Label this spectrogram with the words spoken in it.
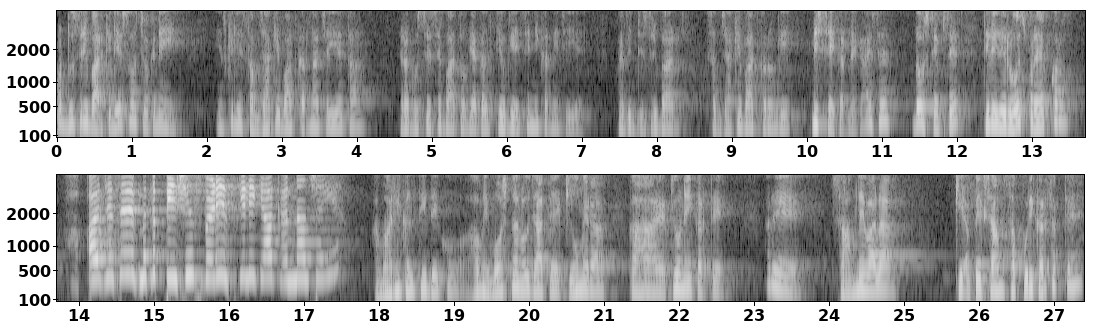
और दूसरी बार के लिए सोचो कि नहीं, इसके लिए समझा के बात करना चाहिए था। जरा गुस्से से बात हो गया, गलती हो गई ऐसे नहीं करनी चाहिए। मैं भी दूसरी बार समझा के बात करूँगी, निश्चय करने का। ऐसे दो स्टेप से धीरे धीरे रोज प्रयोग करो। और जैसे मतलब पेशेंस बढ़े इसके लिए क्या करना चाहिए? हमारी गलती देखो हम इमोशनल हो जाते हैं क्यों मेरा कहा है क्यों नहीं करते? अरे सामने वाला की अपेक्षा हम सब पूरी कर सकते हैं?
